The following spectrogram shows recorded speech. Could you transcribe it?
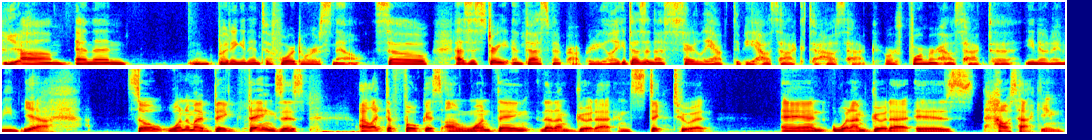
Yeah. Um, and then putting it into four doors now. So as a straight investment property, like it doesn't necessarily have to be house hack to house hack or former house hack to, you know what I mean? Yeah. So one of my big things is I like to focus on one thing that I'm good at and stick to it. And what I'm good at is house hacking.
